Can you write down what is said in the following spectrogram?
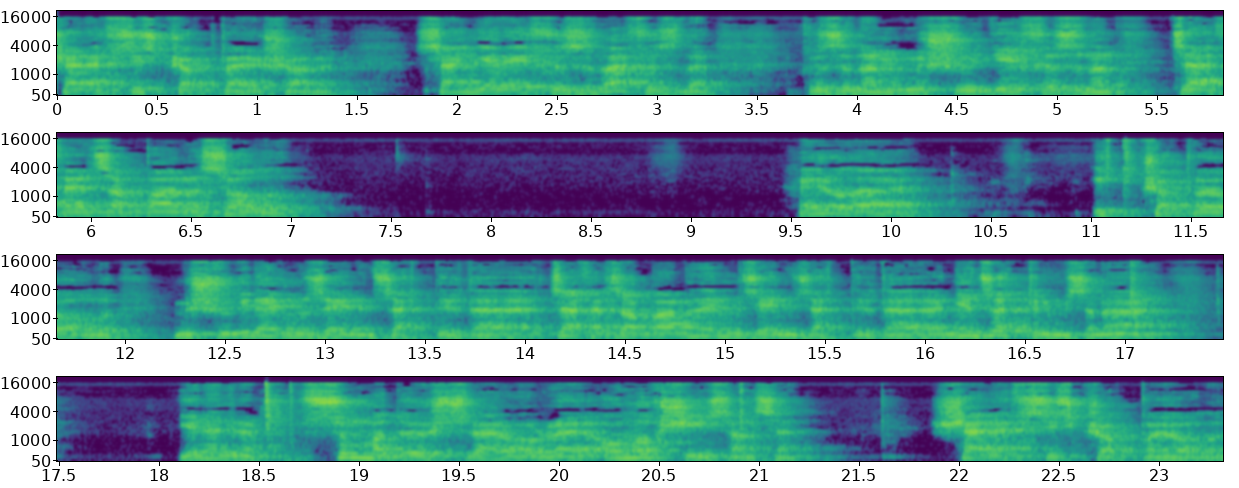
şərəfsiz köppək uşağı. Sən gərək xızıda xızda, qızının müşridi, qızının Cəfər Cabbarlısı olub. Xeyr ola, it köpək oğlu, müşriqin ev muzeyini düzətdir də, Cəfər Cabbarlının ev muzeyini düzətdir də, niyə düzətdirmirsən hə? Yenə deyirəm, summa döyüşçüləri oraya, onu oxşayırsan sən. Şərəfsiz köppək oğlu.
